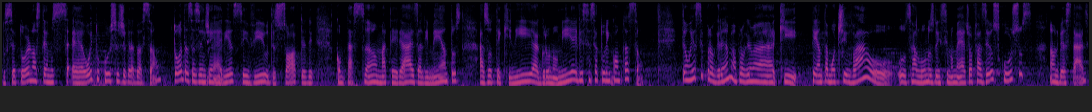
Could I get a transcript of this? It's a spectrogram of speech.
do setor. Nós temos é, oito cursos de graduação, todas as engenharias civil, de software, de computação, materiais, alimentos, azotecnia, agronomia e licenciatura em computação. Então, esse programa é um programa que tenta motivar o, os alunos do ensino médio a fazer os cursos na universidade.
